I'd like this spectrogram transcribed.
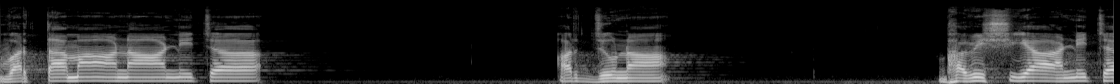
వర్తమానాన్ని చ అర్జున భవిష్యాణి చ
